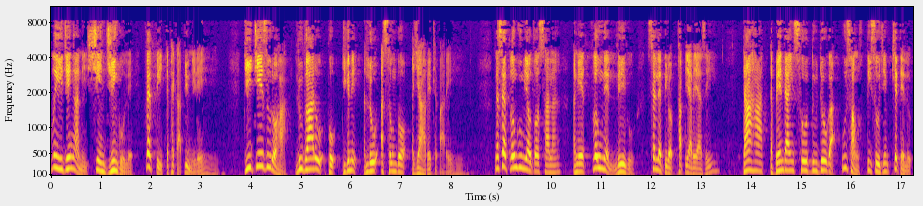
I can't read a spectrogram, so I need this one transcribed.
သေခြင်းကနေရှင်ခြင်းကိုလေသက်သေတစ်ဖက်ကပြုနေတယ်ဒီကျေးဇူးတော်ဟာလူသားတို့အဖို့ဒီကနေ့အလိုအဆုံးသောအရာပဲဖြစ်ပါတယ်23ခုမြောက်သောဆာလံအငယ်3နဲ့4ကိုဆက်လက်ပြီးတော့ဖတ်ပြပါရစေဒါဟာတပင်တိုင်းဆိုသူတို့ကဥဆောင်တီဆိုခြင်းဖြစ်တယ်လို့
